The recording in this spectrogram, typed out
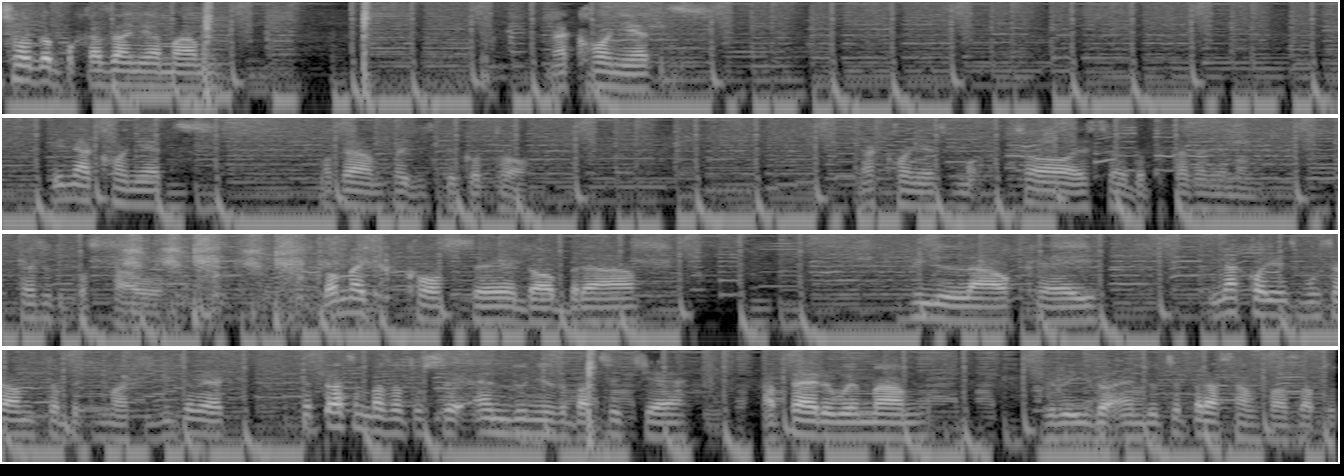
co do pokazania mam, na koniec, i na koniec, mogę wam powiedzieć tylko to. Na koniec, co jeszcze do pokazania mam? Co jeszcze tu powstało? Domek kosy, dobra. Villa, okej. I na koniec muszę wam to wytłumaczyć. Widzowie, jak przepraszam was za to, endu nie zobaczycie, a perły mam, żeby iść do endu. Przepraszam was za to,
